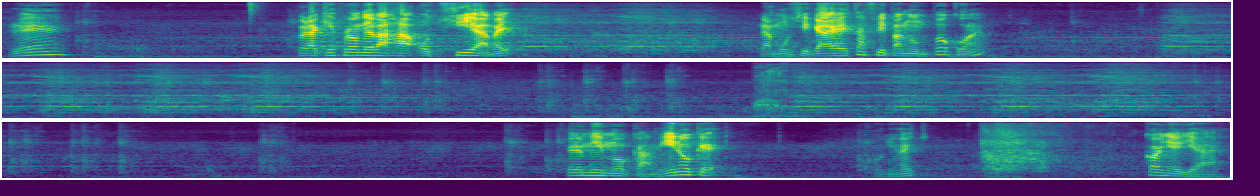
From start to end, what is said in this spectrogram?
Vale. Por aquí es por donde baja. ¡Hostia! Vaya. La música está flipando un poco, ¿eh? El mismo camino que... Coño, esto... Coño, ya.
